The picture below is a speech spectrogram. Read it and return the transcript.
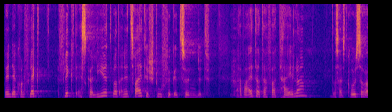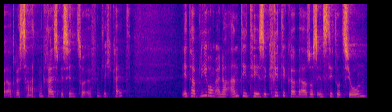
Wenn der Konflikt eskaliert, wird eine zweite Stufe gezündet. Erweiterter Verteiler, das heißt größerer Adressatenkreis bis hin zur Öffentlichkeit, Etablierung einer Antithese Kritiker versus Institution,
